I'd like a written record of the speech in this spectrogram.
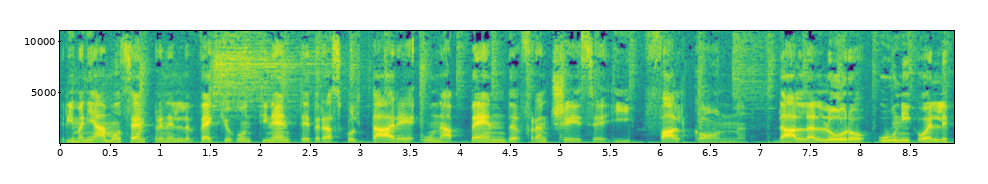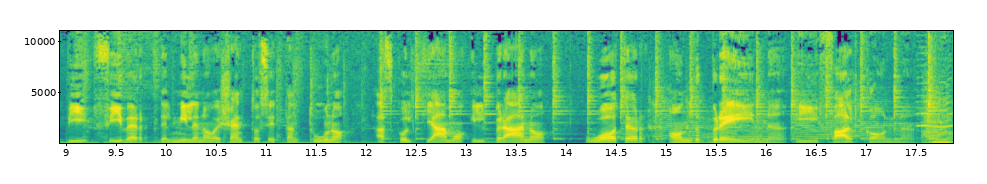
Rimaniamo sempre nel vecchio continente per ascoltare una band francese, i Falcon. Dal loro unico LP Fever del 1971 ascoltiamo il brano Water on the Brain, i Falcon.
